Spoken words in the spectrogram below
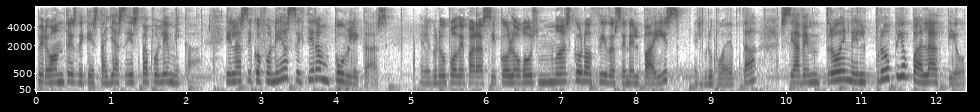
Pero antes de que estallase esta polémica y las psicofonías se hicieran públicas, el grupo de parapsicólogos más conocidos en el país, el grupo EPTA, se adentró en el propio palacio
